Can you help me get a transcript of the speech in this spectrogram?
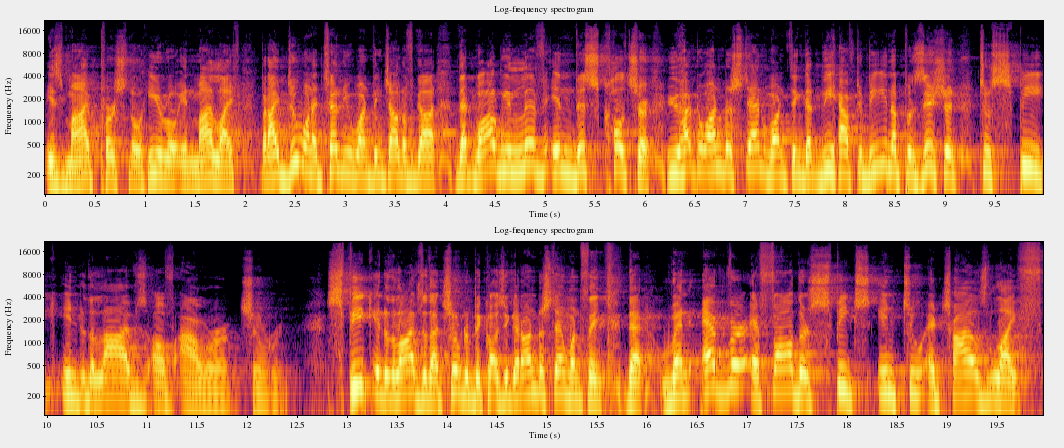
is my personal hero in my life. But I do want to tell you one thing, child of God, that while we live in this culture, you have to understand one thing that we have to be in a position to speak into the lives of our children. Speak into the lives of our children because you got to understand one thing that whenever a father speaks into a child's life,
